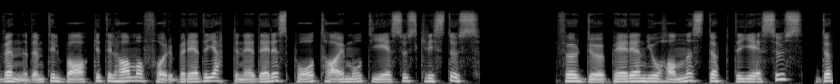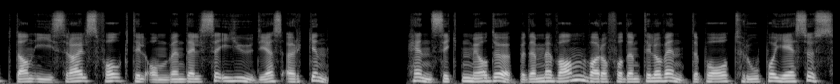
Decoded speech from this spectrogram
vende dem tilbake til ham og forberede hjertene deres på å ta imot Jesus Kristus. Før døperen Johannes døpte Jesus, døpte han Israels folk til omvendelse i Judies ørken. Hensikten med å døpe dem med vann var å få dem til å vente på og tro på Jesus.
